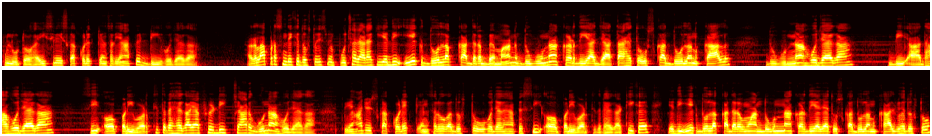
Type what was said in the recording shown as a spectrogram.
प्लूटो है, इसलिए इसका करेक्ट आंसर यहाँ पे डी हो जाएगा। अगला प्रश्न देखिए दोस्तों, इसमें पूछा जा रहा है कि यदि एक दोलक का द्रव्यमान दुगुना कर दिया जाता है तो उसका दोलन काल दुगुना हो जाएगा, बी आधा हो जाएगा, सी अपरिवर्तित रहेगा या फिर डी चार गुना हो जाएगा। तो यहाँ जो इसका करेक्ट आंसर होगा दोस्तों, वो हो जाएगा यहाँ पे सी अपरिवर्तित रहेगा, ठीक है? यदि एक दोलक का द्रव्यमान दोगुना कर दिया जाए तो उसका दोलन काल जो है दोस्तों,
